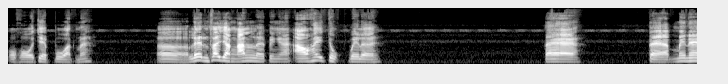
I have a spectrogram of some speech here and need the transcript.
โอ้โห เจ็บปวดไหมเออ เล่นซะอย่างนั้นเลยเป็นไง เอาให้จุกไปเลย แต่แต่ไม่แน่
